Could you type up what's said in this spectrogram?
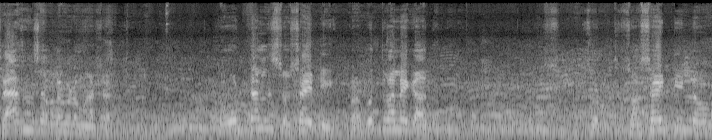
శాసనసభలో కూడా మాట్లాడతా. టోటల్ సొసైటీ ప్రభుత్వాలే కాదు. సొ- సొసైటీలో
